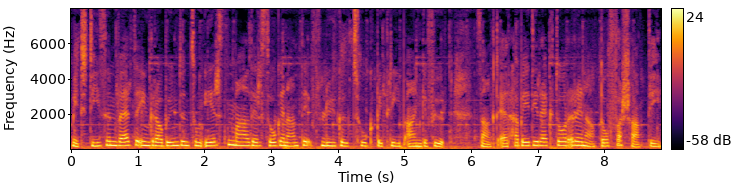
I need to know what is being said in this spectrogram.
Mit diesen werde in Graubünden zum ersten Mal der sogenannte Flügelzugbetrieb eingeführt, sagt RHB-Direktor Renato Fasciatti.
